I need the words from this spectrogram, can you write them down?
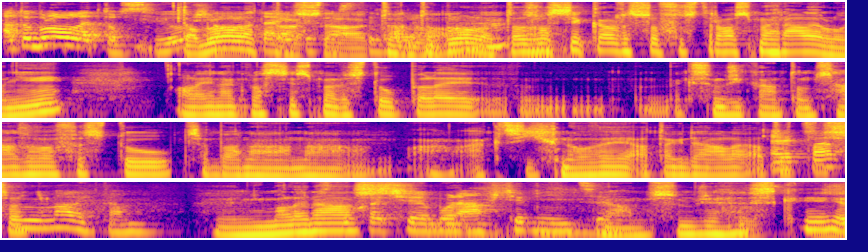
A to bylo letos, jo? To bylo letos, to, festivaly. to bylo ano. letos. Vlastně of Ostrava jsme hráli loni, ale jinak vlastně jsme vystoupili, jak jsem říkal, na tom Sázova festu, třeba na, na akcích Novy a tak dále. A A to, jak vás se vnímali tam? vnímali nás. Posluchači nebo návštěvníci? Já myslím, že hezky.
